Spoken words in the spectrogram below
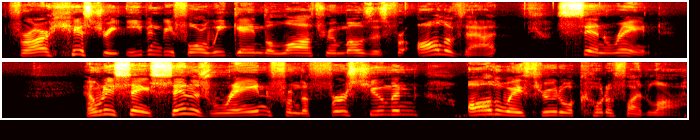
for our history, even before we gained the law through Moses, for all of that, sin reigned. And what he's saying, sin has reigned from the first human all the way through to a codified law.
